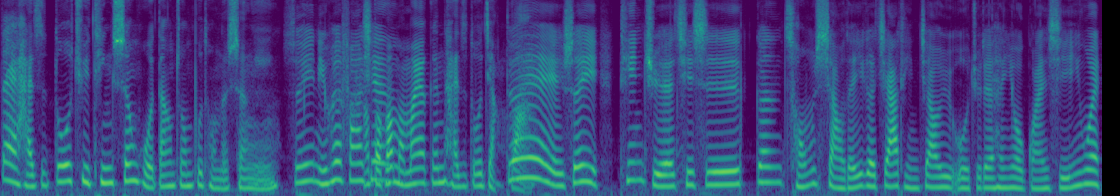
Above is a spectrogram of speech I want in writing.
带孩子多去听生活当中不同的声音。所以你会发现，爸爸妈妈要跟孩子多讲话。对，所以听觉其实跟从小的一个家庭教育，我觉得很有关系。因为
